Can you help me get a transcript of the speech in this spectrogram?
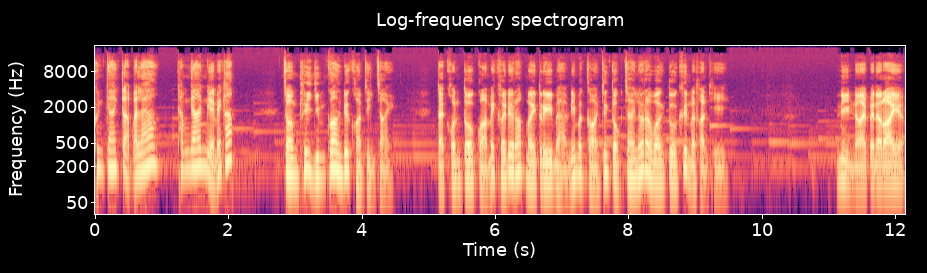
คุณการกลับมาแล้วทำงานเหนื่อยไหมครับ จอมคลี่ยิ้มกว้างด้วยความจริงใจ แต่คนโตกว่าไม่เคยได้รับไมตรีแบบนี้มาก่อนจึงตกใจและระวังตัวขึ้นมาทันที นี่นายเป็นอะไรอะ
